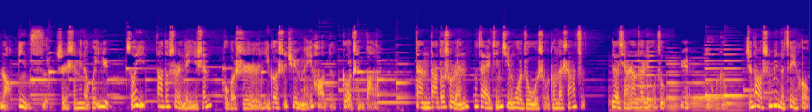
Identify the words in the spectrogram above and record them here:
老病死是生命的规律，所以大多数人的一生不过是一个失去美好的过程罢了。但大多数人都在紧紧握住手中的沙子，越想让它留住，越留不住。直到生命的最后，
